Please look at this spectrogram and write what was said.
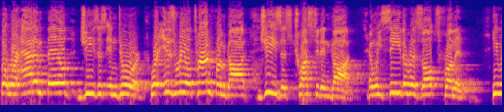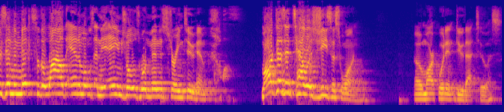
But where Adam failed, Jesus endured. Where Israel turned from God, Jesus trusted in God. And we see the results from it. He was in the midst of the wild animals and the angels were ministering to him. Mark doesn't tell us Jesus won. Oh, Mark wouldn't do that to us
